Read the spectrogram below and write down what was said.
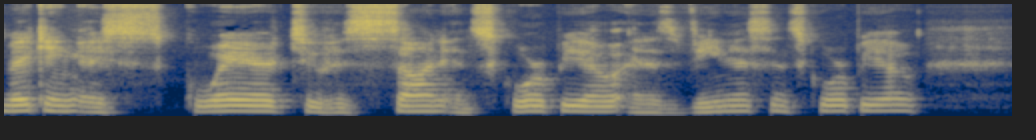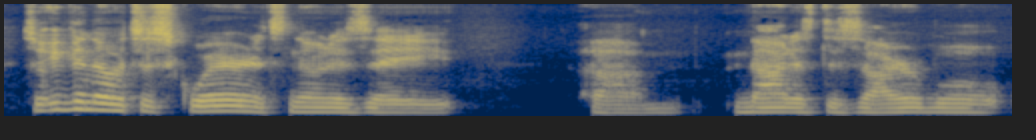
It's making a square to his Sun in Scorpio and his Venus in Scorpio. So even though it's a square and it's known as a um, not as desirable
